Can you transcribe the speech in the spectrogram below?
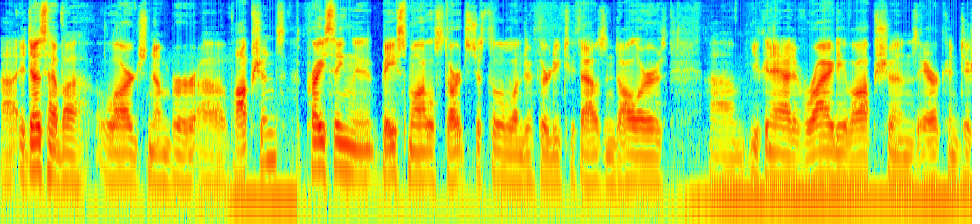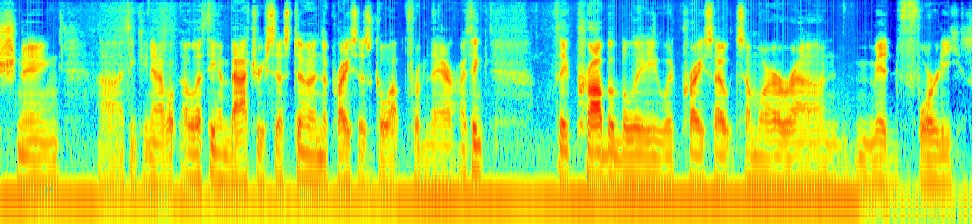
Uh, it does have a large number of options. The pricing, the base model starts just a little under $32,000. Um, you can add a variety of options, air conditioning. Uh, I think you can add a lithium battery system, and the prices go up from there. I think they probably would price out somewhere around mid 40s,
